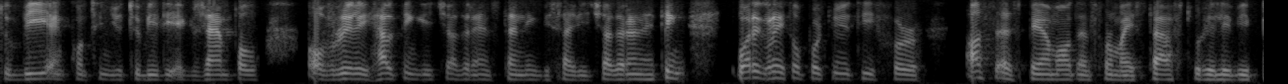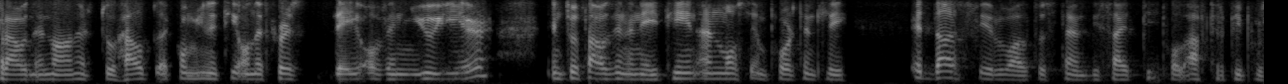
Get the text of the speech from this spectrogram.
to be and continue to be the example of really helping each other and standing beside each other. And I think what a great opportunity for us as Paramount and for my staff to really be proud and honored to help the community on the first day of a new year in 2018. And most importantly, it does feel well to stand beside people after people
